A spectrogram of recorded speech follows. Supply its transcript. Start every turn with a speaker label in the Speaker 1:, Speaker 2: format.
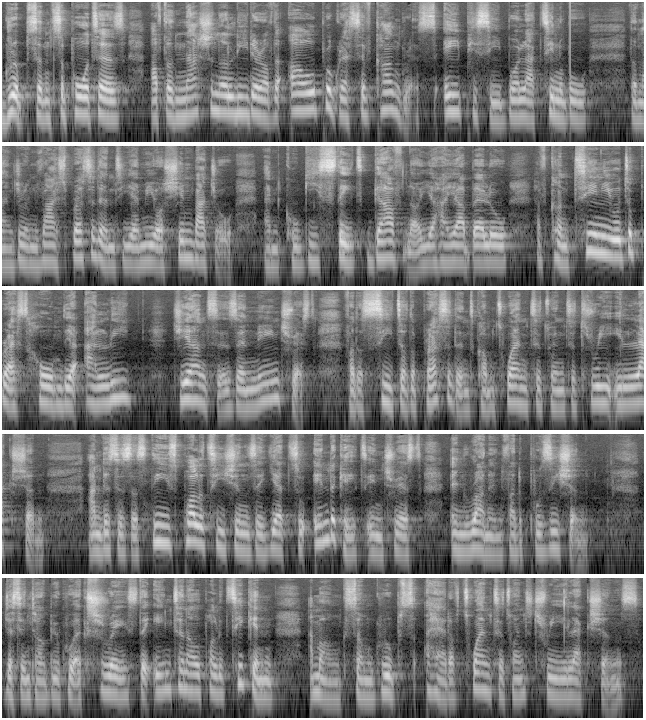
Speaker 1: Groups and supporters of the national leader of the All Progressive Congress, APC, Bola Tinubu, the Nigerian Vice President Yemi Osinbajo and Kogi State Governor Yahaya Bello have continued to press home their allegiances and interest for the seat of the president come 2023 election. And this is as these politicians are yet to indicate interest in running for the position. Jacinta Obiuku x-rays the internal politicking among some groups ahead of 2023 elections.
